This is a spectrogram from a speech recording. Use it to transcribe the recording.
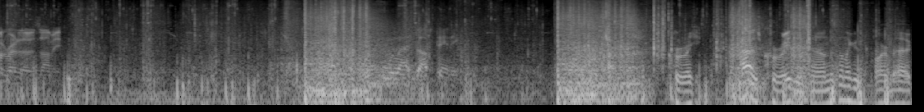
I think hard to run out of zombie. Four last op standing. Crazy. That is crazy sound. It sounds like it's far back.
